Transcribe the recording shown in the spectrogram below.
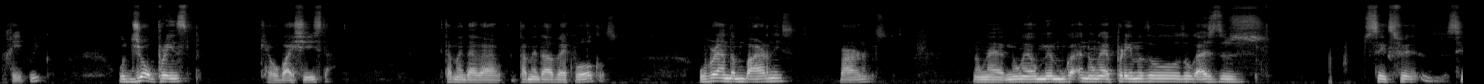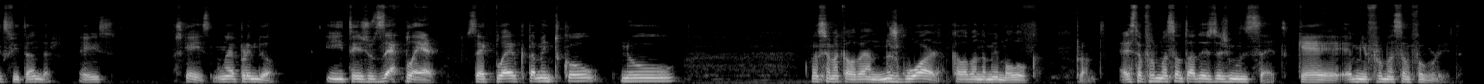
rítmico. O Joe Príncipe, que é o baixista. também dá, também dá back vocals. O Brandon Barnes, Barnes não é, não é o mesmo não é primo do, do gajo dos Six Six Feet Under, é isso? Acho que é isso, não é primo dele. E tens o Zack Blair, o Zack Blair que também tocou no. Como é se chama aquela banda? Nos Gwar, aquela banda meio maluca. Pronto. Esta formação está desde 2007, que é a minha formação favorita.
